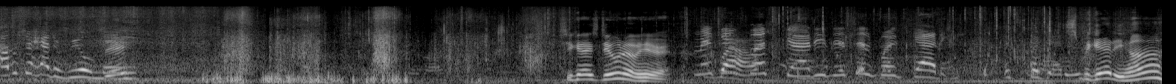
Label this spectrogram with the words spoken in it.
I wish I had a real See? name. What's you guys doing over here? Wow. spaghetti. This is spaghetti. It's spaghetti. Spaghetti, huh?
